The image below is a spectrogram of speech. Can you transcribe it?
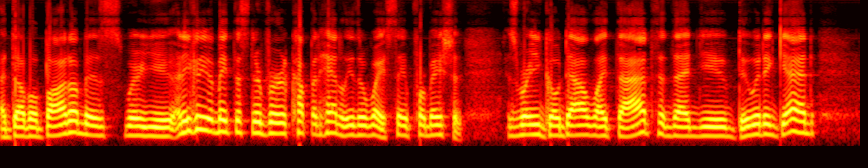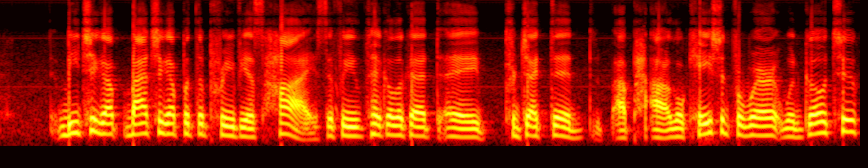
A double bottom is where you, and you can even make this an inverted cup and handle, either way, same formation, is where you go down like that and then you do it again, matching up, matching up with the previous highs. If we take a look at a projected uh, uh, location for where it would go to,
